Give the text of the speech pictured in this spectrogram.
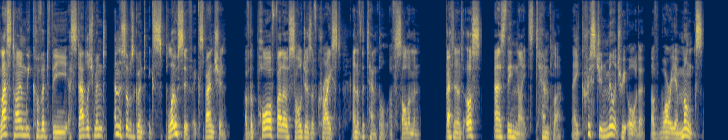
Last time we covered the establishment and the subsequent explosive expansion of the poor fellow soldiers of Christ and of the Temple of Solomon, better known to us as the Knights Templar, a Christian military order of warrior monks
